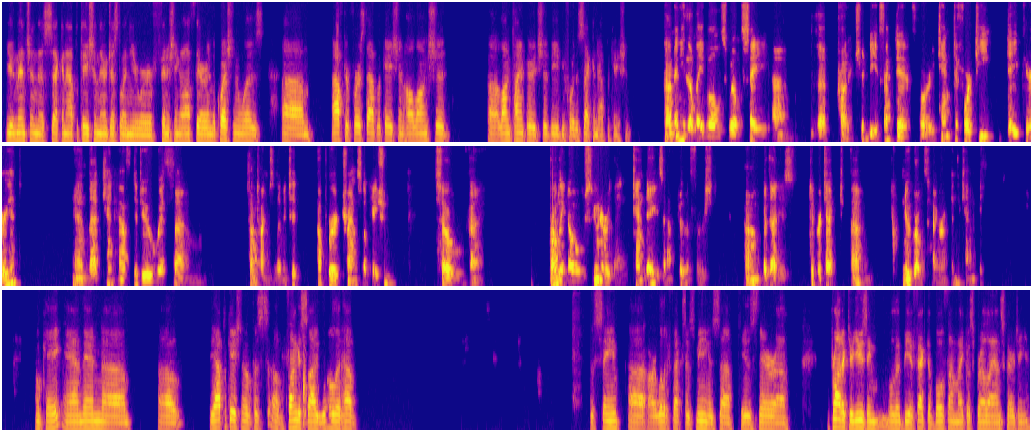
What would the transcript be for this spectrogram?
you mentioned the second application there just when you were finishing off there, and the question was um, after first application, how long should a uh, long time period should be before the second application? Uh, many of the labels will say um, the product should be effective for a 10 to 14 day period. And that can have to do with um, sometimes limited upward translocation. So uh, probably no sooner than 10 days after the first, um, but that is to protect um, new growth higher up in the canopy. Okay, and then um, uh, the application of, of fungicide, will it have the same, uh, or will it affect this? Meaning is uh, is there uh, the product you're using will it be effective both on Mycosphaerella and Sclerotinia?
